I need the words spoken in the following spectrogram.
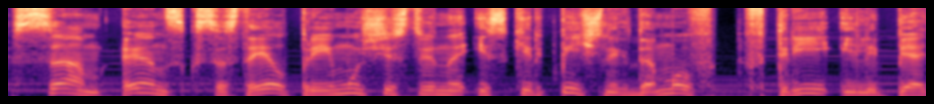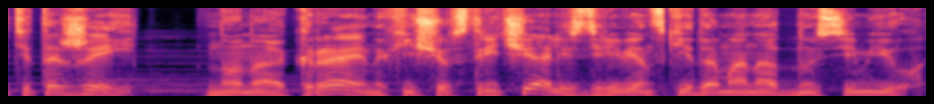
Сам Энск состоял преимущественно из кирпичных домов в три или пять этажей, но на окраинах еще встречались деревенские дома на одну семью.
